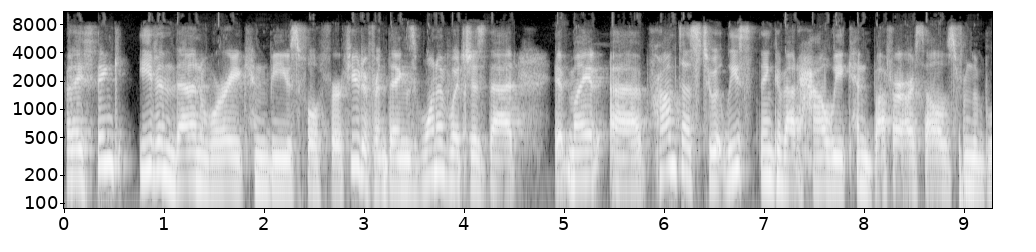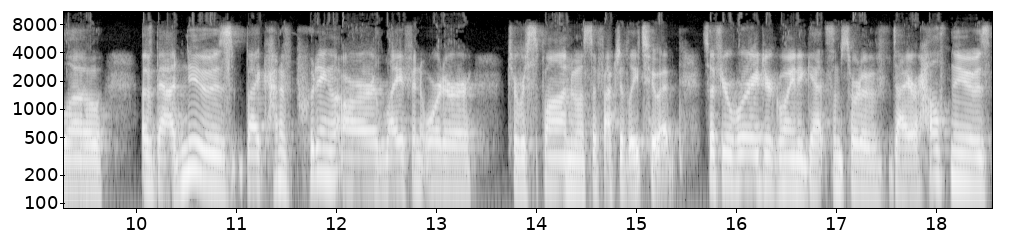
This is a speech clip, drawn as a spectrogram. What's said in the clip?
But I think even then, worry can be useful for a few different things. One of which is that it might uh, prompt us to at least think about how we can buffer ourselves from the blow of bad news by kind of putting our life in order to respond most effectively to it. So if you're worried you're going to get some sort of dire health news,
